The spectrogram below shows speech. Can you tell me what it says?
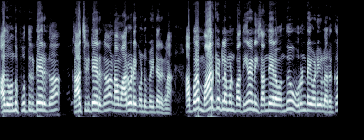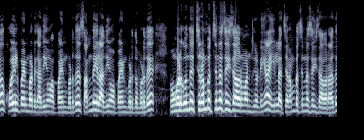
அது வந்து பூத்துக்கிட்டே இருக்கும் காய்ச்சிக்கிட்டே இருக்கும். நம்ம அறுவடை கொண்டு போயிட்டே இருக்கலாம். அப்போ மார்க்கெட் லெமன் பார்த்தீங்கன்னா இன்னைக்கு சந்தையில் வந்து உருண்டை வடிவில் இருக்கும். கோயில் பயன்பாட்டுக்கு அதிகமாக பயன்படுது சந்தையில் அதிகமாக பயன்படுத்தப்படுது. உங்களுக்கு வந்து ரொம்ப சின்ன சைஸாக வருமானு சொல்லிட்டீங்கன்னா இல்லை ரொம்ப சின்ன சைஸாக வராது.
